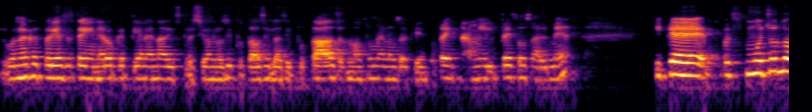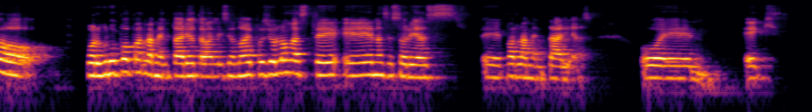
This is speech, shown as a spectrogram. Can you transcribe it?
El bono de gestoría es este dinero que tienen a discreción los diputados y las diputadas, es más o menos de 130 mil pesos al mes, y que pues muchos lo, por grupo parlamentario te van diciendo, ay, pues yo lo gasté en asesorías eh, parlamentarias o en X.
